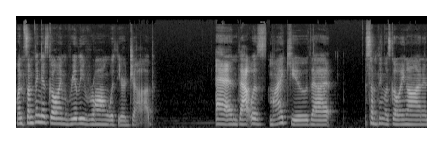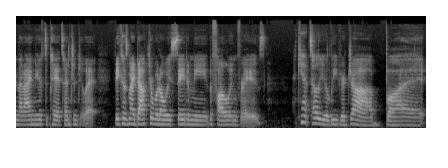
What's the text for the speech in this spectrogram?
when something is going really wrong with your job. And that was my cue that something was going on and that I needed to pay attention to it. Because my doctor would always say to me the following phrase I can't tell you to leave your job, but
